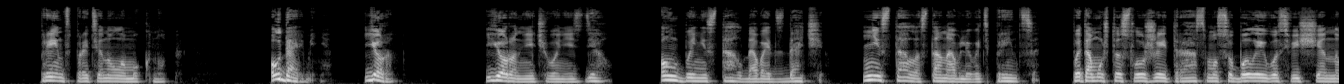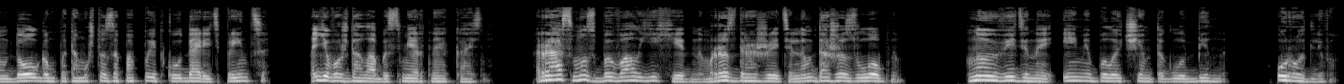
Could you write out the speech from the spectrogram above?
— принц протянул ему кнут. «Ударь меня, Йоран». Йоран ничего не сделал. Он бы не стал давать сдачи, не стал останавливать принца, потому что служить Расмусу было его священным долгом, потому что за попытку ударить принца его ждала бы смертная казнь. Расмус бывал ехидным, раздражительным, даже злобным, но увиденное ими было чем-то глубинным, уродливым.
